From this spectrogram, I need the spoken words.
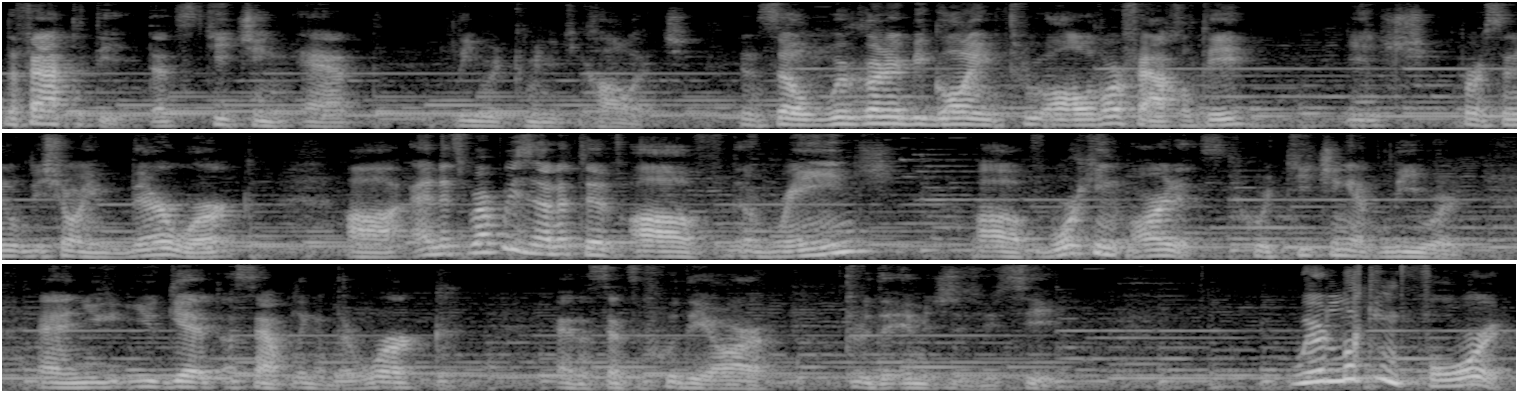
the faculty that's teaching at Leeward Community College. And so we're going to be going through all of our faculty. Each person will be showing their work. Uh, and it's representative of the range of working artists who are teaching at Leeward. And you, you get a sampling of their work and a sense of who they are through the images you see. We're looking forward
